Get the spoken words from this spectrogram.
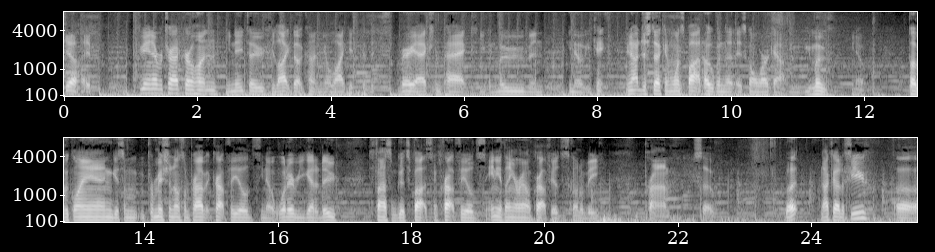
Yeah, if if you ain't ever tried crow hunting, you need to. If you like duck hunting, you'll like it because it's very action packed. You can move and you know you can't. You're not just stuck in one spot hoping that it's gonna work out. You, you move. You know, public land, get some permission on some private crop fields. You know, whatever you got to do to find some good spots in crop fields. Anything around crop fields is gonna be prime. So, but knocked out a few. Uh,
